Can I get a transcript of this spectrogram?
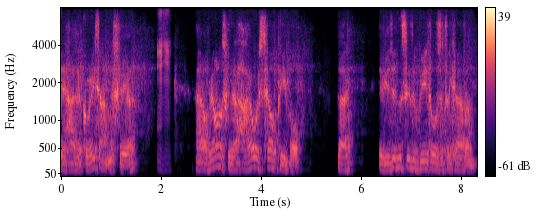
it had a great atmosphere. hmm And I'll be honest with you, I always tell people that if you didn't see the Beatles at the Cavern,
